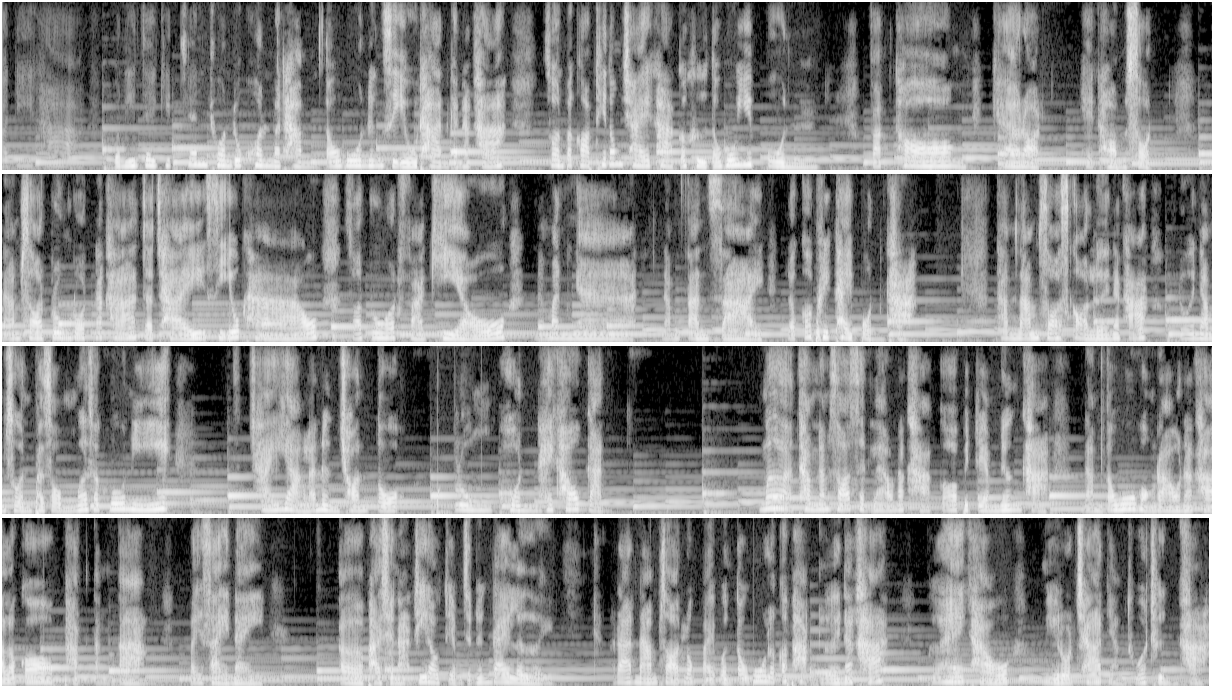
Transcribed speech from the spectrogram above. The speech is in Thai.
วัสดีค่ะ วันนี้เจคิดเช่นชวนทุกคนมาทำเต้าหู้นึ่งซีอิ๊วทานกันนะคะ ส่วนประกอบที่ต้องใช้ค่ะก็คือเต้าหู้ญี่ปุ่น ฟักทอง แครอท เห็ดหอมสด น้ำซอสปรุงรสนะคะ จะใช้ซีอิ๊วขาว ซอสปรุงรสฝาเขียว น้ำมันงา น้ำตาลทราย แล้วก็พริกไทยป่นค่ะทำน้ำซอสก่อนเลยนะคะ โดยนำส่วนผสมเมื่อสักครู่นี้ ใช้อย่างละ 1 ช้อนโต๊ะ ปรุงคนให้เข้ากัน เมื่อทำน้ำซอสเสร็จแล้วนะคะ ก็ไปเตรียมนึ่งค่ะนำเต้าหู้ของเรานะคะ แล้วก็ผักต่างๆไปใส่ในภาชนะที่เราเตรียมจะนึ่งได้เลย ราดน้ำซอสลงไปบนเต้าหู้แล้วก็ผักเลยนะคะ เพื่อให้เขามีรสชาติอย่างทั่วถึงค่ะ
